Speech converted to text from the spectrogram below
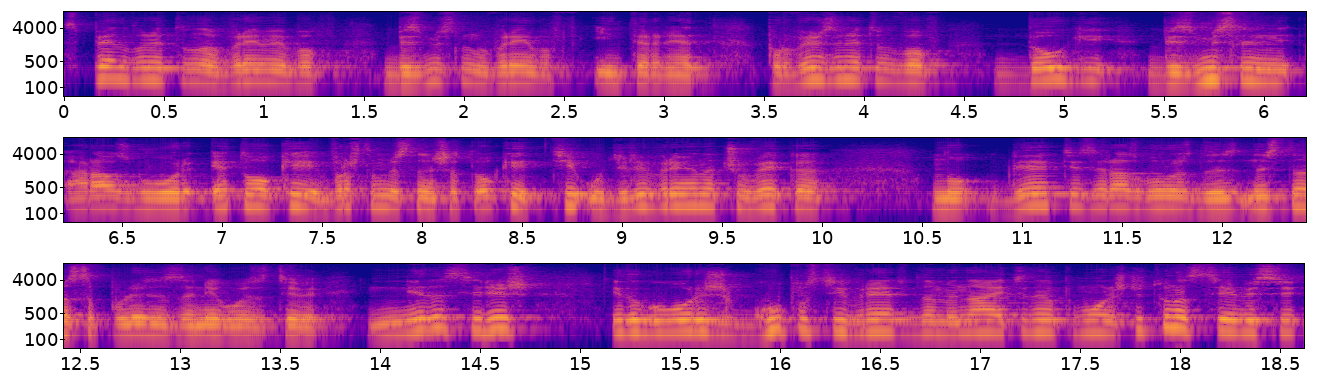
спендването на време в безмислено време в интернет, провеждането в дълги безмислени разговори. Ето, окей, връщаме се на нещата. Окей, ти отдели време на човека, но гледай тези разговори, за да наистина са полезни за него и за тебе. Не да седиш и да говориш глупости и времето да минава и ти да не помогнеш нито на себе си,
